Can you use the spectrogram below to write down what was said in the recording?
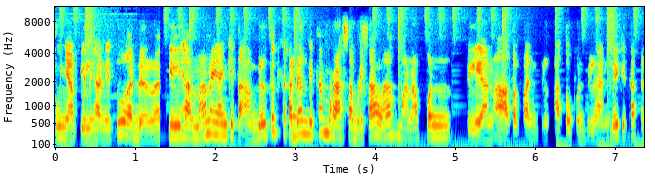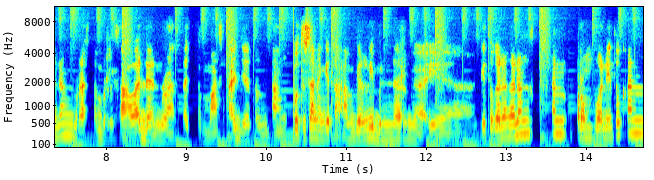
punya pilihan itu adalah pilihan mana yang kita ambil tuh kadang kita merasa bersalah. Mana pun pilihan A atau ataupun pilihan B kita kadang merasa bersalah dan merasa cemas aja tentang putusan yang kita ambil nih bener nggak ya? Gitu kadang-kadang kan perempuan itu kan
